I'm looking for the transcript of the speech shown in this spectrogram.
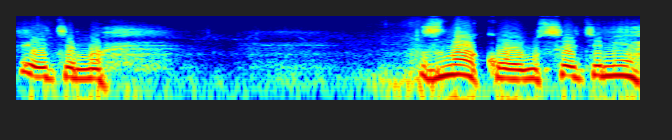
этим знаком с этими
